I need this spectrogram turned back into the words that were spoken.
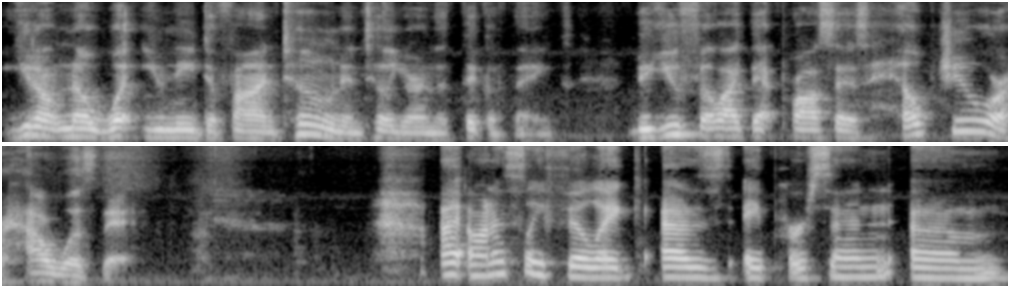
you don't know what you need to fine tune until you're in the thick of things do you feel like that process helped you or how was that I honestly feel like as a person, um,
